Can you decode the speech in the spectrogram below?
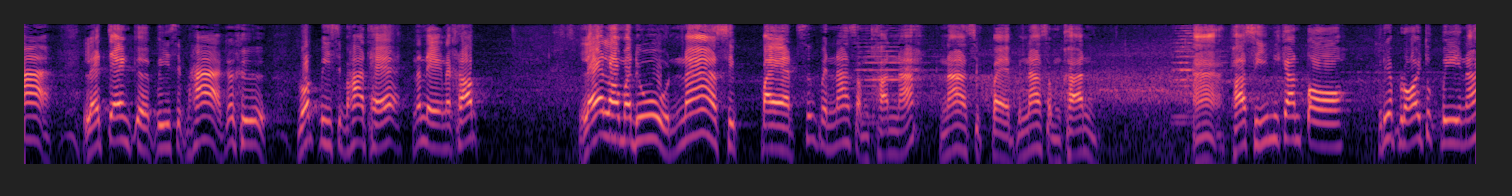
2015 และแจ้งเกิดปี 15 ก็คือรถปี 15 แท้นั่นเองนะครับ และเรามาดูหน้า 18 ซึ่งเป็นหน้าสำคัญนะ หน้า 18 เป็นหน้าสำคัญอ่าภาษีมีการต่อเรียบร้อยทุกปีนะ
